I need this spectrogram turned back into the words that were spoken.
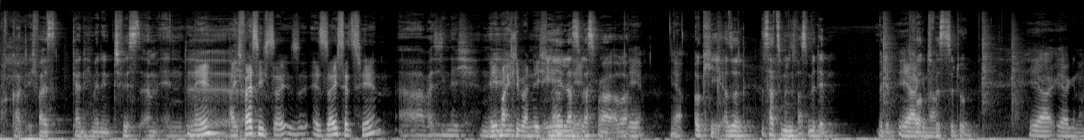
Oh Gott, ich weiß gar nicht mehr den Twist am Ende. Nee, aber ich weiß nicht, soll, soll ich es erzählen? Ah, weiß ich nicht. Nee, mach ich lieber nicht, Nee, ne? lass, Nee. lass mal, aber. Nee. Ja, Okay, also es hat zumindest was mit dem, mit dem Ja, genau. Plot-Twist zu tun. ja, ja, genau.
